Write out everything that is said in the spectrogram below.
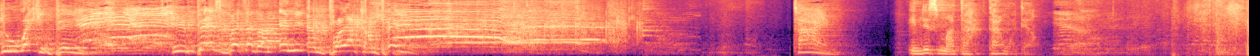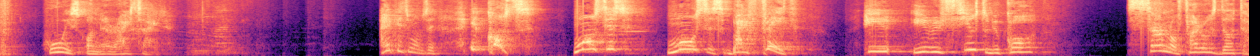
You work, He'll pay you. He pays better than any employer can pay you. Time in this matter, time will tell. Who is on the right side? I get what I'm saying. It costs. Moses, Moses, by faith, he, he refused to be called son of Pharaoh's daughter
